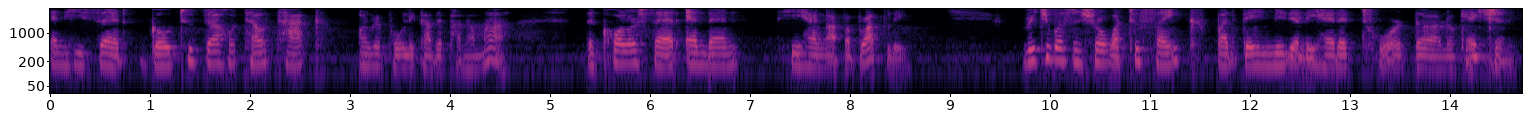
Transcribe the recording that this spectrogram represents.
and he said, "Go to the Hotel TAC on República de Panama." The caller said, and then he hung up abruptly. Richie wasn't sure what to think, but they immediately headed toward the location.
